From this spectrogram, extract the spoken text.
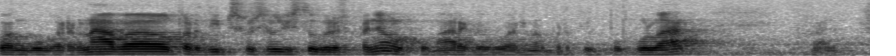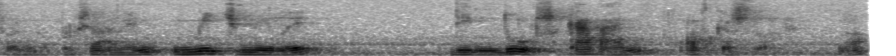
quan governava el Partit Socialista Obrer Espanyol com ara que governa el Partit Popular, són aproximadament mig miler d'indults cada any els que es donen. No?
